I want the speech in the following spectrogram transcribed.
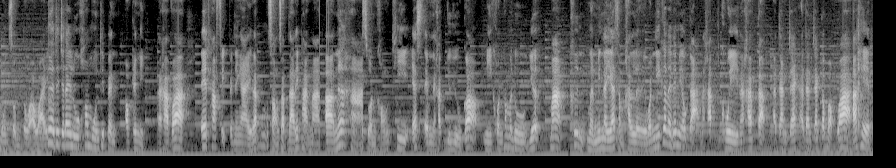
มูลส่วนตัวเอาไว้ เพื่อที่จะได้รู้ข้อมูลที่เป็นออร์แกนิกนะครับว่าเอทราฟฟิกเป็นยังไง และ 2 สัปดาห์ที่ผ่านมาเอ่อเนื้อหาส่วนของ TSM นะครับอยู่ๆก็มีคนเข้ามาดูเยอะมากขึ้น เหมือนมีนัยสำคัญเลย วันนี้ก็เลยได้มีโอกาสนะครับคุยนะครับกับอาจารย์แจ็คอาจารย์แจ็คก็บอกว่าสาเหตุ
